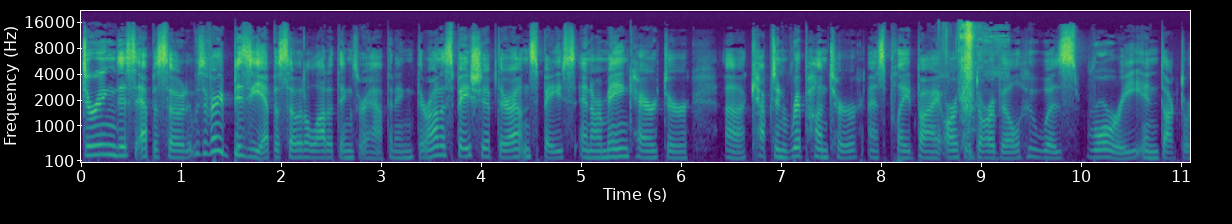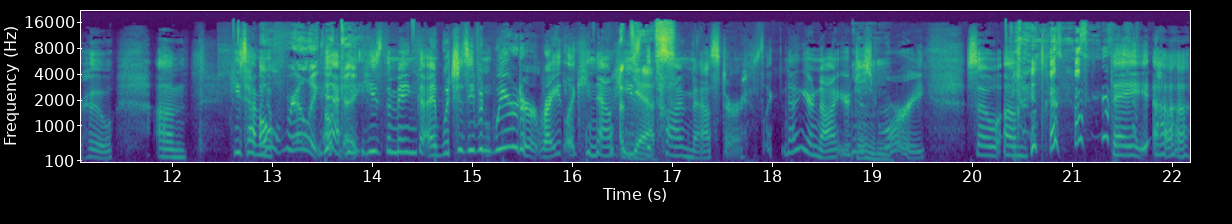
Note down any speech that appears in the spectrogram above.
during this episode, it was a very busy episode. A lot of things were happening. They're on a spaceship, they're out in space, and our main character, uh, Captain Rip Hunter, as played by Arthur Darvill, who was Rory in Doctor Who, um, he's having Oh, a, really? Yeah, Okay. he, he's the main guy, which is even weirder, right? Like he now he's yes. the time master. It's like, no, you're not. You're just Rory. So um, they uh,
